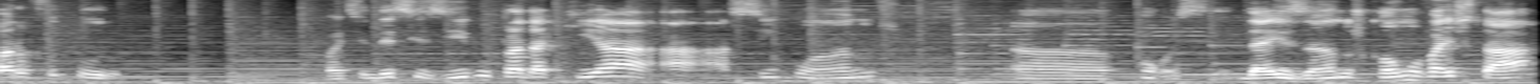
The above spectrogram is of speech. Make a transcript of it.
para o futuro. Vai ser decisivo para daqui a, a, a cinco anos, com- dez anos, como vai estar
